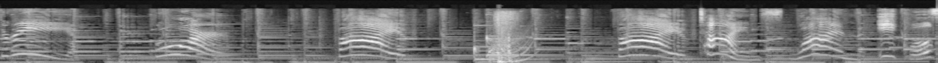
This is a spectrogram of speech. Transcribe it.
three, four, five, five times one equals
